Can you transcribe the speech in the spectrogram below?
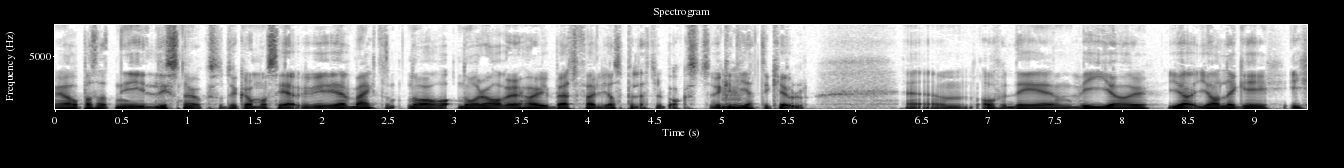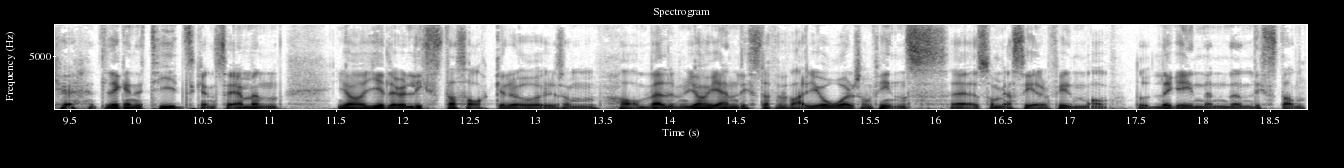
Jag hoppas att ni lyssnare också tycker om att se. Vi har märkt att några, några av er har ju börjat följa oss på Letterboxd, vilket Mm. är jättekul. Um, och det vi gör, jag, jag lägger i, lägger ner tid ska jag inte säga, men jag gillar att lista saker och liksom ha väl, jag har ju en lista för varje år som finns, eh, som jag ser en film av. Då lägger jag in den, den listan.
